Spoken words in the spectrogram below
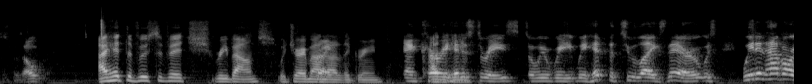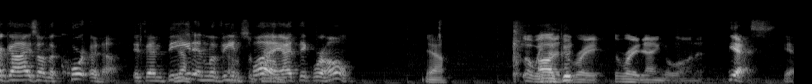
just was over. I hit the Vucevic rebounds with Draymond Right. out of the green. And Curry hit of his threes, so we, we we hit the two legs there. It was we didn't have our guys on the court enough. If Embiid Yeah, and LaVine play. I think we're home. Yeah. So we Uh, had good- the right the right angle on it. Yes, yeah.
